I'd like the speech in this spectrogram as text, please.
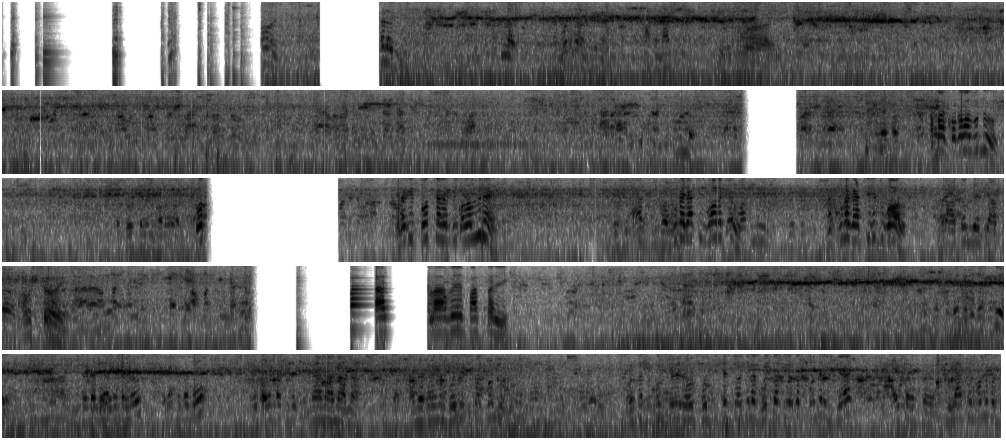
আব্বাস, কথা বল বন্ধু। এটা কি তোর চ্যানেল তুই কথা বলবি না? কোথায় যাচ্ছিস বল একটু? না, কোথায় যাচ্ছিস একটু বল। অবশ্যই। পাঁচ তারিখ এই লোকে দেখছে সেটা দে সেটা দাও এটা সেটা দে এই কলমটা ছিল কি না না না না আমরা এখানে এখন বই দেখি তো ফোন করব ওর কাছে ফোন কেড়ে ওর ফোন ঘুরছা তুই ওর কাছে ফোন করে দিচ্ছি হ্যাঁ? ক্লাস বন্ধ করে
